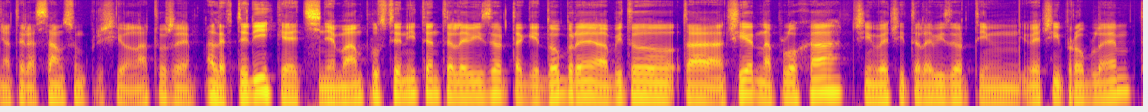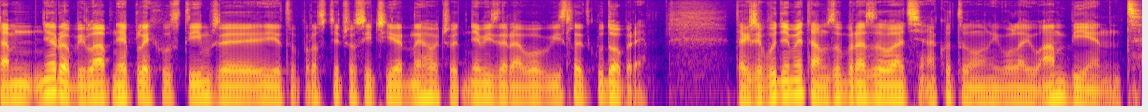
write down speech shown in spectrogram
A teraz Samsung prišiel na to, že ale vtedy, keď nemám pustený ten televízor, tak je dobré, aby to tá čierna plocha čím väčší televízor, tým väčší problém. Tam nerobila neplechu s tým, že je to proste čosi čierneho, čo nevyzerá vo výsledku dobre. Takže budeme tam zobrazovať, ako to oni volajú, ambient,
